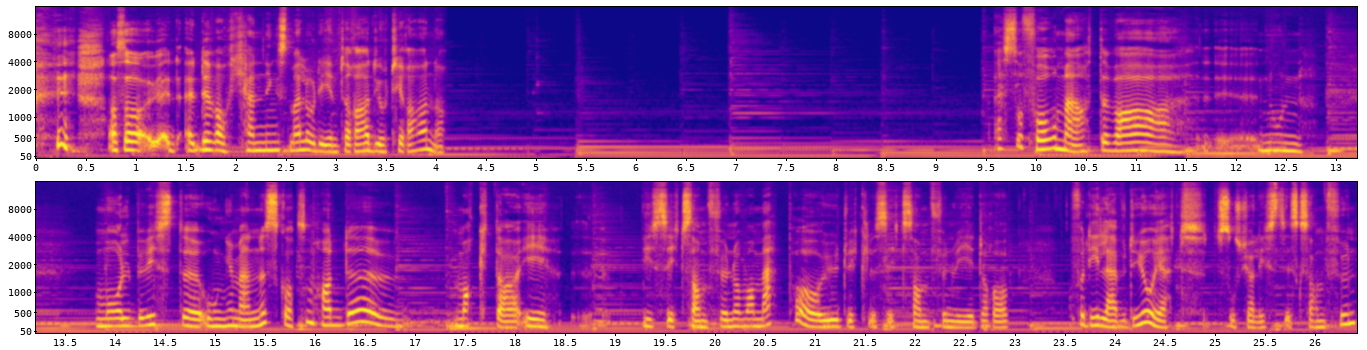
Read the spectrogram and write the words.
altså, det var kjenningsmelodien til Radio Tirana. Jeg så for meg at det var eh, noen målbevisste unge mennesker som hadde makta i, i, sitt samfunn og var med på å utvikle sitt samfunn videre. For de levde jo i et sosialistisk samfunn.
